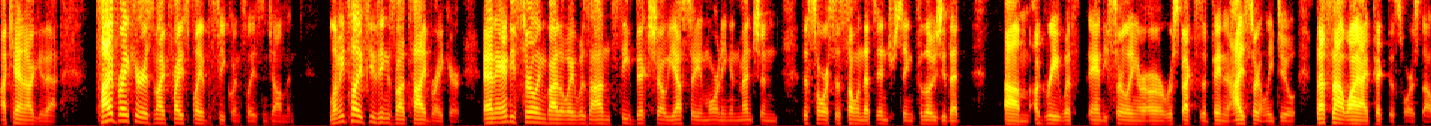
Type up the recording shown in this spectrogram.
I can't argue that. Tiebreaker is my price play of the sequence, ladies and gentlemen. Let me tell you a few things about Tiebreaker. And Andy Serling, by the way, was on Steve Byk's show yesterday morning and mentioned this horse as someone that's interesting for those of you that um, agree with Andy Serling or, or, respect his opinion. I certainly do. That's not why I picked this horse, though.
